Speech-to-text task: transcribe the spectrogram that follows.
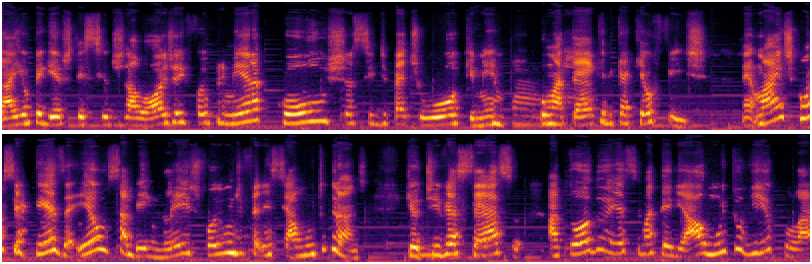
Aí eu peguei os tecidos da loja e foi a primeira colcha assim, de patchwork mesmo, tá. com uma técnica que eu fiz. Né? Mas, com certeza, eu saber inglês foi um diferencial muito grande que eu tive acesso a todo esse material muito rico lá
